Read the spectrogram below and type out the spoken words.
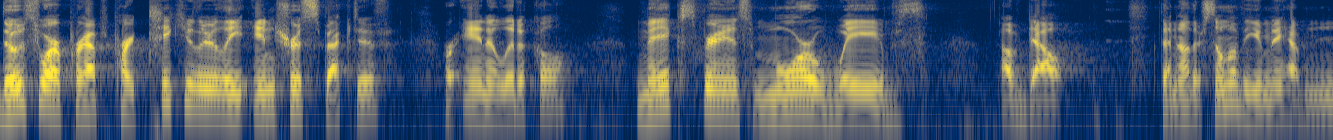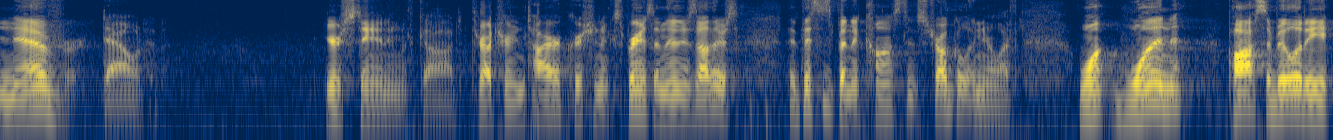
those who are perhaps particularly introspective or analytical may experience more waves of doubt than others. Some of you may have never doubted your standing with God throughout your entire Christian experience. And then there's others that this has been a constant struggle in your life. One, one possibility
